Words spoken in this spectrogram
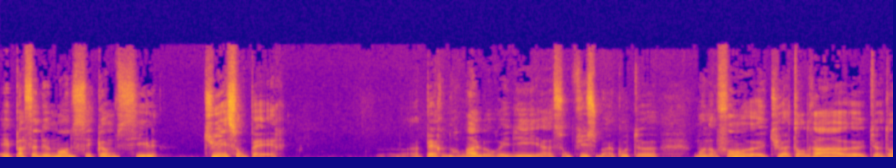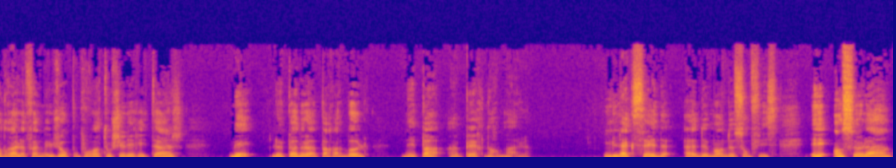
Et par sa demande, c'est comme s'il tuait son père. Un père normal aurait dit à son fils, bah, écoute, euh, mon enfant, euh, tu, attendras, euh, tu attendras la fin de mes jours pour pouvoir toucher l'héritage. Mais le père de la parabole n'est pas un père normal. Il accède à la demande de son fils. Et en cela,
